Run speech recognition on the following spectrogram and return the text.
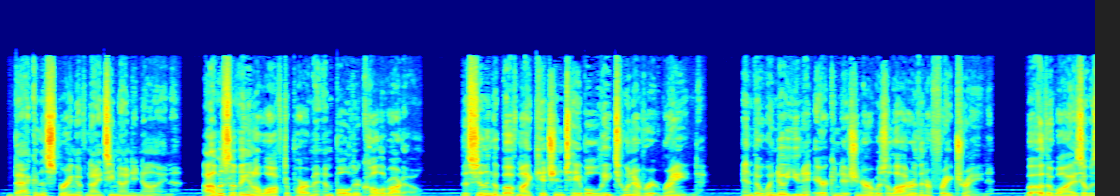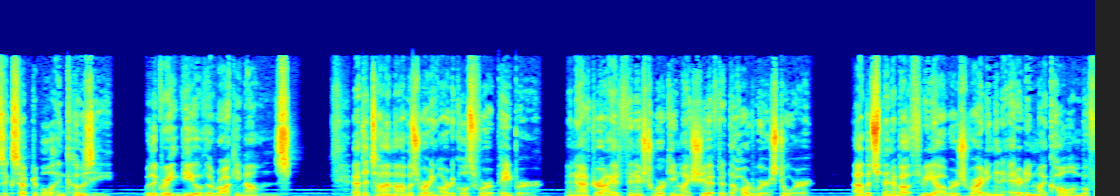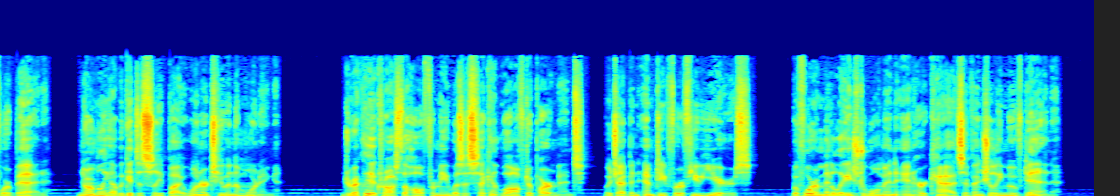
Back in the spring of 1999, I was living in a loft apartment in Boulder, Colorado. The ceiling above my kitchen table leaked whenever it rained, and the window unit air conditioner was louder than a freight train, but otherwise it was acceptable and cozy, with a great view of the Rocky Mountains. At the time, I was writing articles for a paper, and after I had finished working my shift at the hardware store, I would spend about three hours writing and editing my column before bed. Normally, I would get to sleep by 1 or 2 in the morning. Directly across the hall from me was a second loft apartment, which had been empty for a few years, before a middle aged woman and her cats eventually moved in.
